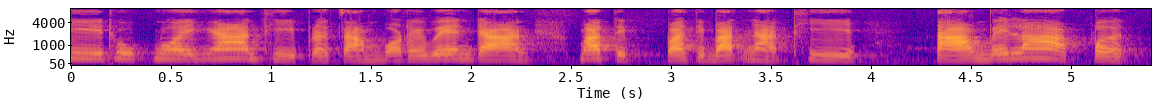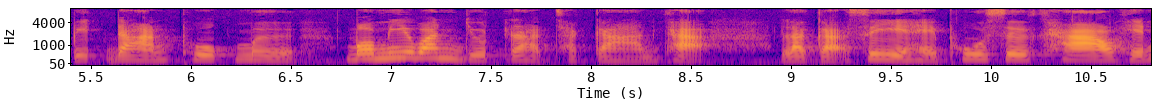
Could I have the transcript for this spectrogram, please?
ที่ทุกหน่วยงานที่ประจำบริเวณด่านมาปฏิบัติหน้าที่ตามเวลาเปิดปิดด่านทุกมือบ่มีวันหยุดราชการค่ะ และก็สี่ให้ผู้ซื้อข่าวเห็น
